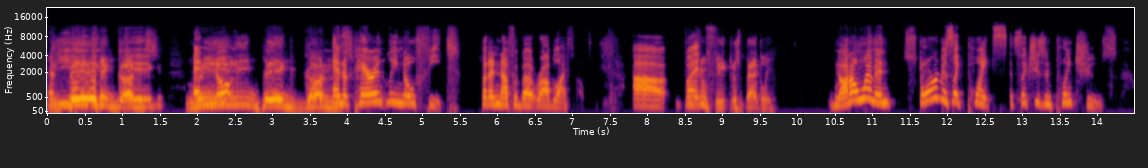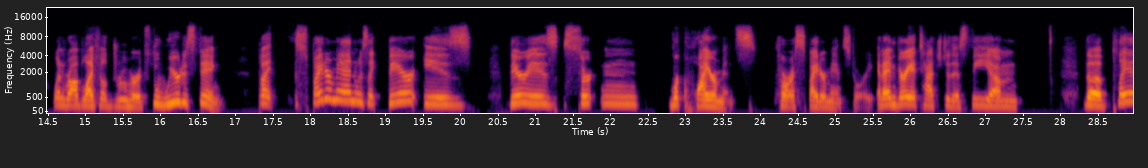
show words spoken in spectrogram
And really big guns. big, and really no, big guns. And apparently no feet but enough about Rob Liefeld. Uh, but you feet just badly. Not on women. Storm is like points. It's like she's in pointe shoes when Rob Liefeld drew her. It's the weirdest thing. But Spider-Man was like, there is there is certain requirements for a Spider-Man story. And I'm very attached to this. The um the play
